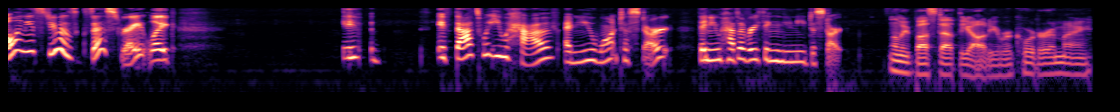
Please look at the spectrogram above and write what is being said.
All it needs to do is exist, right? Like if if that's what you have and you want to start, then you have everything you need to start. let me bust out the audio recorder in my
